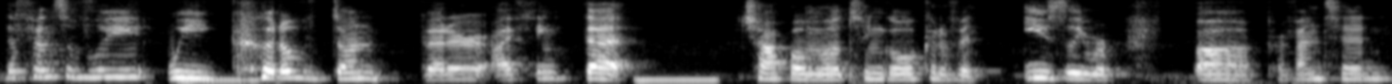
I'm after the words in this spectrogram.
defensively we could have done better. I think that Choupo-Moting goal could have been easily re- uh, prevented.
